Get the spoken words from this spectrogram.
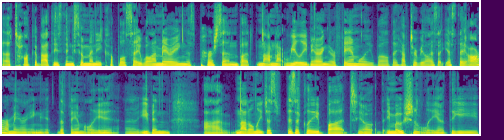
uh, talk about these things. So many couples say, "Well, I'm marrying this person, but no, I'm not really marrying their family." Well, they have to realize that yes, they are marrying the family, uh, even. Uh, not only just physically, but you know, emotionally. Uh, the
